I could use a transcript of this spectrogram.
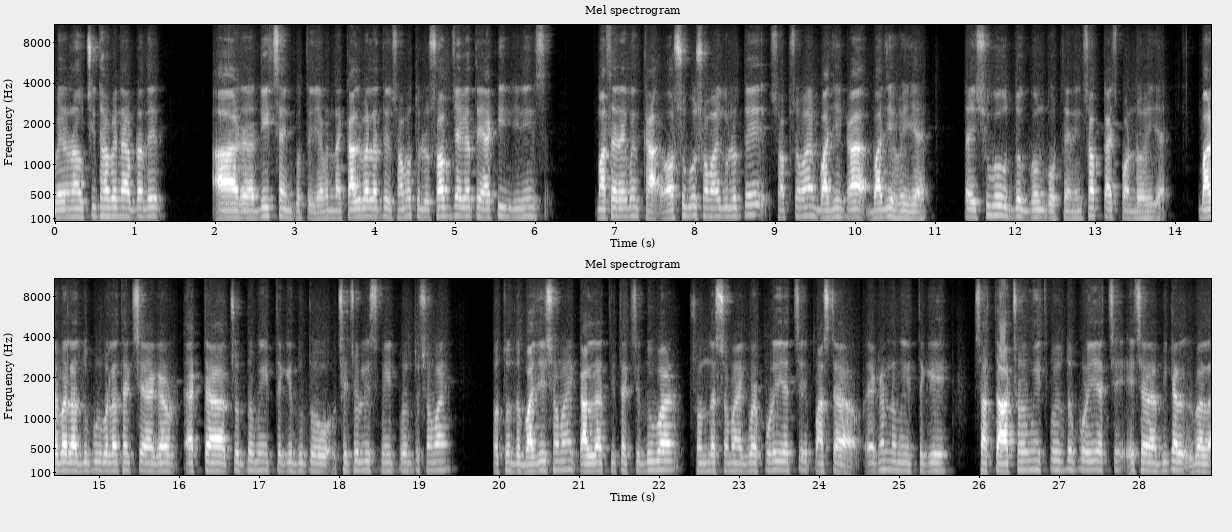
বেরোনো উচিত হবে না আপনাদের। আর ডিট সাইন করতে যাবেন না। কালবেলাতে সমতুল্য সব জায়গাতে একই জিনিস মাথায় রাখবেন। অশুভ সময়গুলোতে সবসময় বাজে বাজে হয়ে যায়। তাই শুভ উদ্যোগ গ্রহণ করতে নেই। সব কাজ পণ্ড হয়ে যায়। বারবেলা দুপুরবেলা থাকছে এগারো একটা চোদ্দ মিনিট থেকে দুটো ছেচল্লিশ মিনিট পর্যন্ত সময়, অত্যন্ত বাজে সময়। কাল রাত্রি থাকছে দুবার, সন্ধ্যার সময় একবার পড়ে যাচ্ছে, পাঁচটা একান্ন মিনিট থেকে সাতটা আঠেরো মিনিট পর্যন্ত পড়ে যাচ্ছে। এছাড়া বিকালবেলা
